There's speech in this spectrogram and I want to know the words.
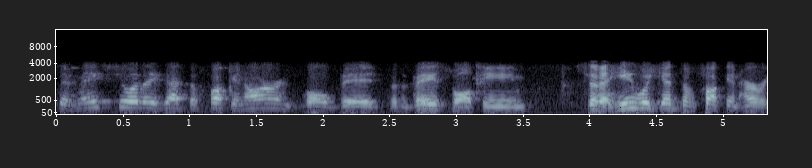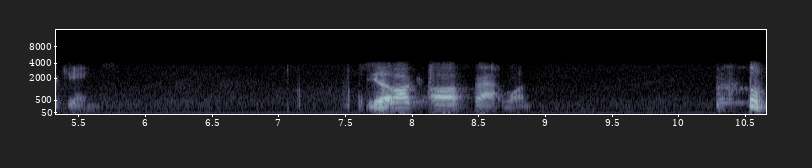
to make sure they got the fucking Orange Bowl bid for the baseball team so that he would get the fucking Hurricanes. Yep. Fuck off that one.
